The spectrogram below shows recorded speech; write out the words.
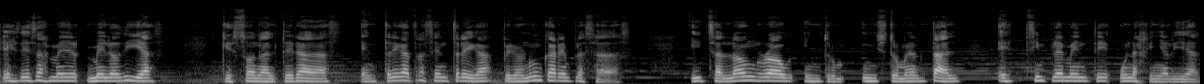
Es de esas melodías que son alteradas entrega tras entrega, pero nunca reemplazadas. It's a Long Road instrumental es simplemente una genialidad.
